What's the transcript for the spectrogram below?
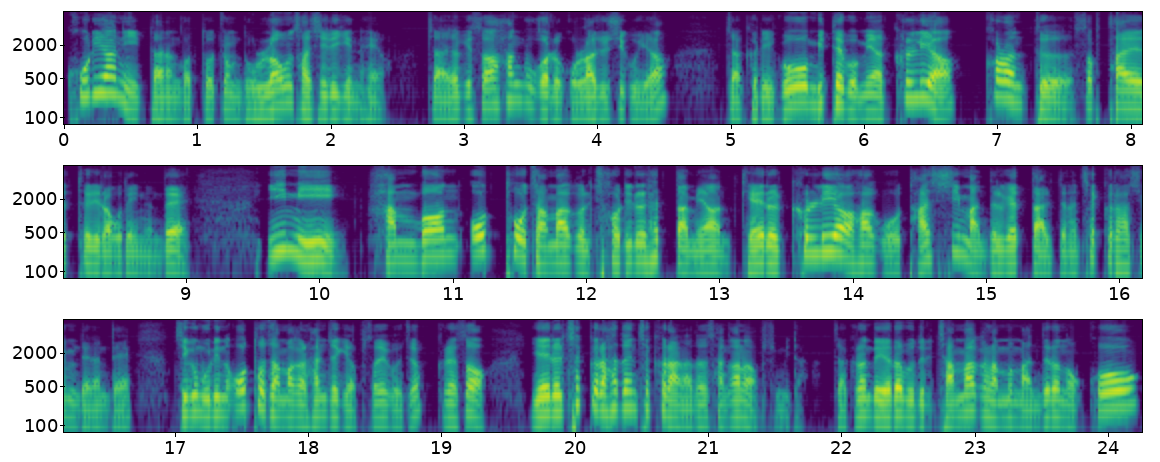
Korean이 있다는 것도 좀 놀라운 사실이긴 해요. 자, 여기서 한국어를 골라주시고요. 자, 그리고 밑에 보면 clear, current, subtitle이라고 돼 있는데 이미 한번 auto 자막을 처리를 했다면 걔를 clear하고 다시 만들겠다 할 때는 체크를 하시면 되는데 지금 우리는 auto 자막을 한 적이 없어요. 그죠? 그래서 얘를 체크를 하든 체크를 안 하든 상관은 없습니다. 자, 그런데 여러분들이 자막을 한번 만들어 놓고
